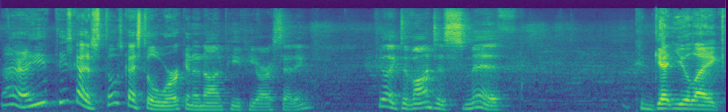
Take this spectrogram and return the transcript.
Don't know. These guys, those guys still work in a non PPR setting. I feel like Devonta Smith could get you like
